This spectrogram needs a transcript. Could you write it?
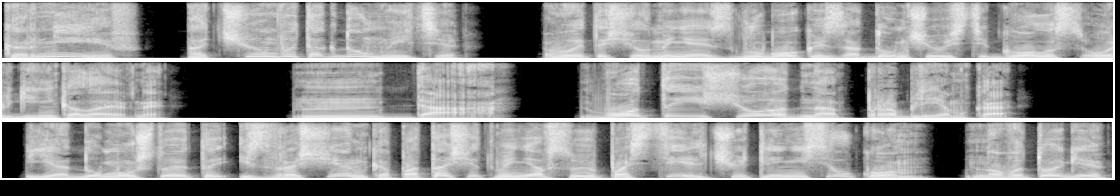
«Корнеев, о чем вы так думаете?» Вытащил меня из глубокой задумчивости голос Ольги Николаевны. «М-да, вот и еще одна проблемка. Я думал, что эта извращенка потащит меня в свою постель чуть ли не силком, но в итоге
